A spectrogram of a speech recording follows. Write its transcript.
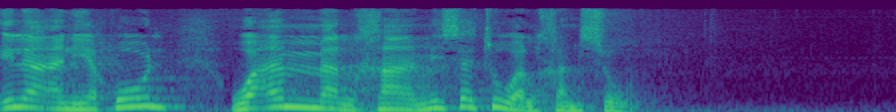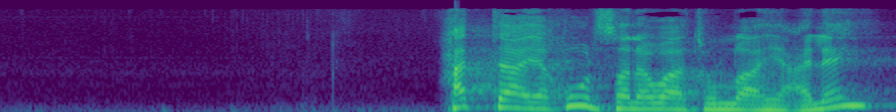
إلى أن يقول وأما الخامسة والخمسون. حتى يقول صلوات الله عليه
